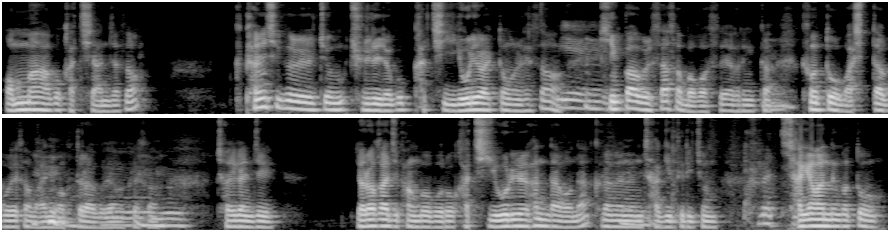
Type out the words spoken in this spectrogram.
엄마하고 같이 앉아서 그 편식을 좀 줄이려고 같이 요리 활동을 해서 예. 김밥을 싸서 먹었어요. 그러니까 음. 그건 또 맛있다고 해서 많이 먹더라고요. 그래서 음. 저희가 이제 여러 가지 방법으로 같이 요리를 한다거나 그러면은 음. 자기들이 좀 그렇지. 자기가 만든 것도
